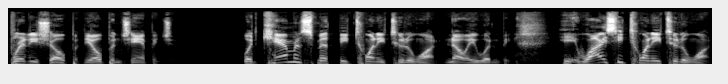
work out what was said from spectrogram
British Open, the Open Championship, would Cameron Smith be 22 to 1? No, he wouldn't be. He, why is he 22 to 1?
